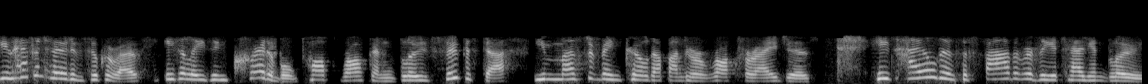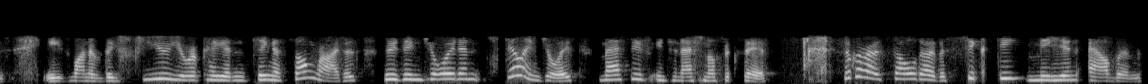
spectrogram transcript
you haven't heard of Zucchero, Italy's incredible pop, rock and blues superstar, you must have been curled up under a rock for ages. He's hailed as the father of the Italian blues. He's one of the few European singer-songwriters who's enjoyed and still enjoys massive international success. Zucchero sold over 60 million albums.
